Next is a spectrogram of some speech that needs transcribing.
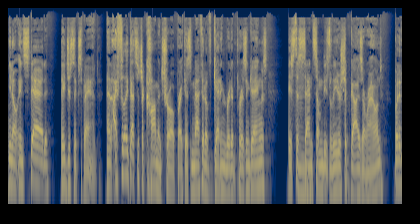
you know, instead, they just expand. And I feel like that's such a common trope, right? This method of getting rid of prison gangs is to mm send some of these leadership guys around, but it,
